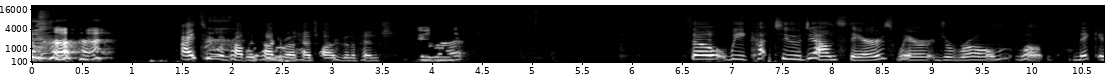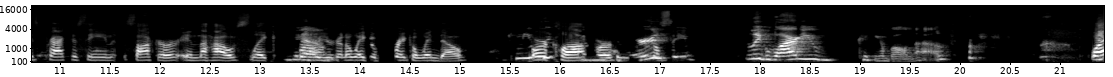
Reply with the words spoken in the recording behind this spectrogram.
I too would probably talk about hedgehogs in a pinch. So we cut to downstairs where Jerome, well, Mick is practicing soccer in the house. Like, Yeah. bro, you're gonna wake up, break a window Can you or a clock or doors? something. Like, why are you kicking a ball in the house. Why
